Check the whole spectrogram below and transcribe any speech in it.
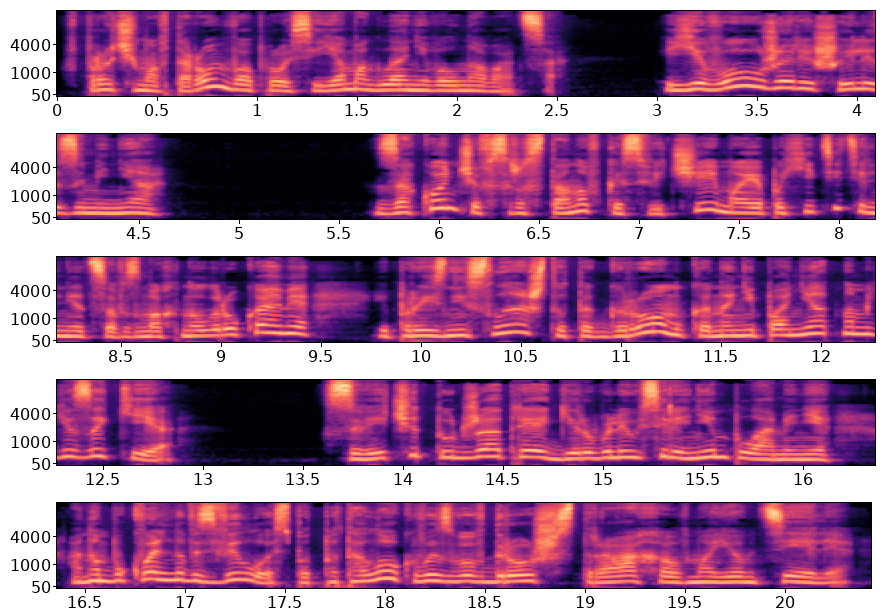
Впрочем, о втором вопросе я могла не волноваться. Его уже решили за меня. Закончив с расстановкой свечей, моя похитительница взмахнула руками и произнесла что-то громко на непонятном языке. Свечи тут же отреагировали усилением пламени. Оно буквально взвелось под потолок, вызвав дрожь страха в моем теле —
